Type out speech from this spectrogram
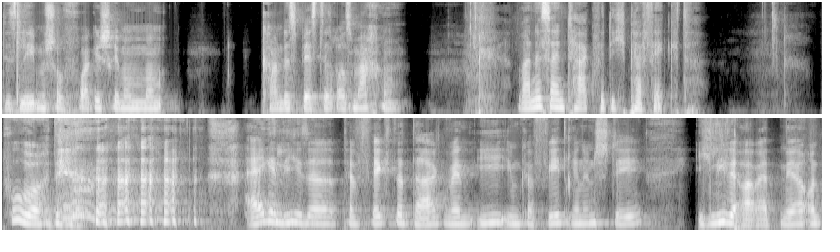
das Leben schon vorgeschrieben und man kann das Beste daraus machen. Wann ist ein Tag für dich perfekt? Puh, eigentlich ist ein perfekter Tag, wenn ich im Café drinnen stehe. Ich liebe Arbeiten, ja, und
